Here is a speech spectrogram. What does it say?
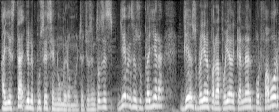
ahí está, yo le puse ese número, muchachos. Entonces, llévense su playera, lleven su playera para apoyar al canal, por favor.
